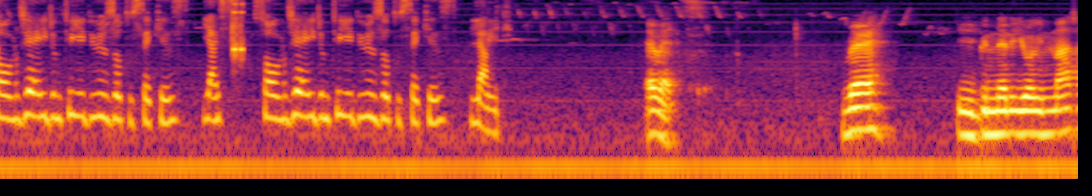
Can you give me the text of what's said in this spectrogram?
Solcu Agent 738 Yes. Solcu Agent 738 Like. Evet. Ve iyi günler, iyi oyunlar.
